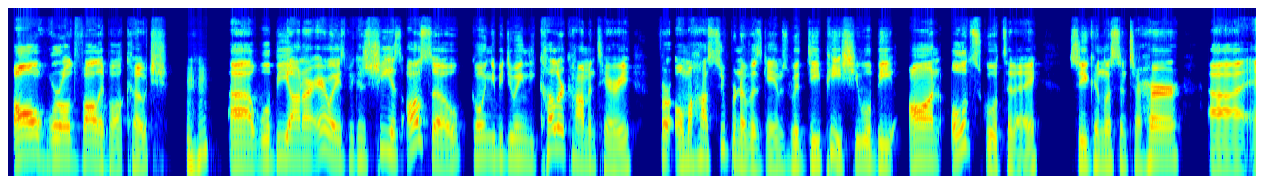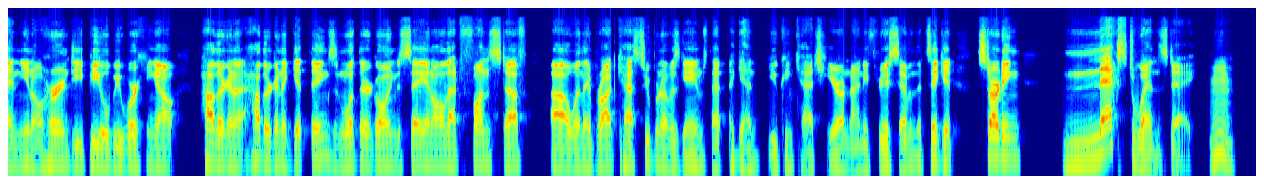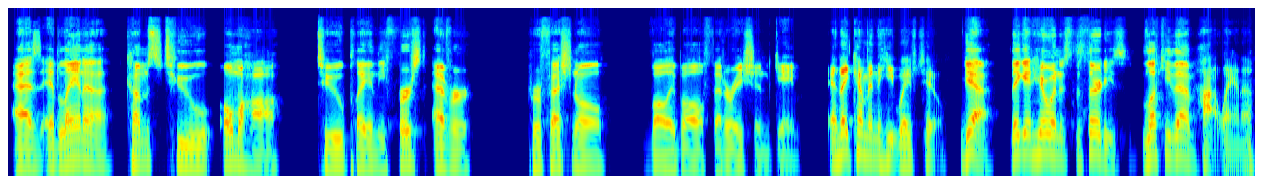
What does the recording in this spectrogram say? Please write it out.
all world volleyball coach, Mhm. uh, will be on our airways because she is also going to be doing the color commentary for Omaha Supernovas games with DP. She will be on old school today, so you can listen to her. Uh, and you know, her and DP will be working out how they're gonna how they're gonna get things and what they're going to say and all that fun stuff uh, when they broadcast Supernovas games. That again, you can catch here on 93.7 The Ticket starting next Wednesday Mm. as Atlanta comes to Omaha to play in the first ever professional volleyball federation game. And they come in the heat wave too. Yeah, they get here when it's the 30s. Lucky them. Hot Atlanta.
